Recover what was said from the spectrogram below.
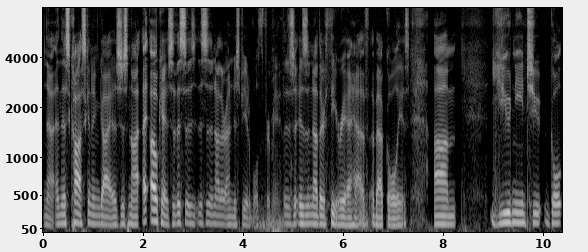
No, and this Koskinen guy is just not I- okay. So this is this is another undisputable for me. This is another theory I have about goalies. Um, you need to goal.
